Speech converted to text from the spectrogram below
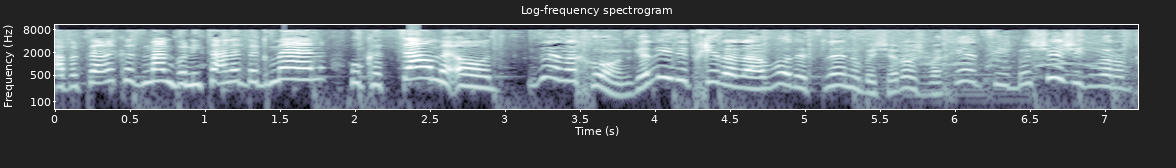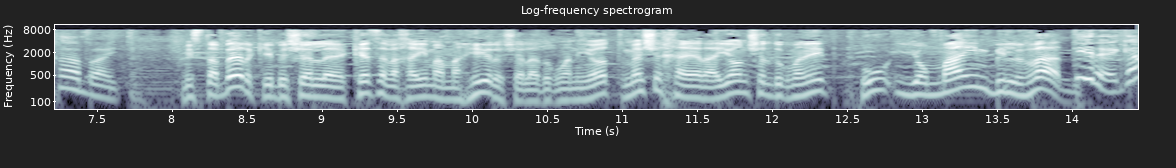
אבל פרק הזמן בו ניתן לדגמן הוא קצר מאוד. זה נכון, גלית התחילה לעבוד אצלנו בשלוש וחצי, בשש היא כבר הלכה הביתה. מסתבר כי בשל קצב החיים המהיר של הדוגמניות, משך ההיריון של דוגמנית הוא יומיים בלבד. תראה, גם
